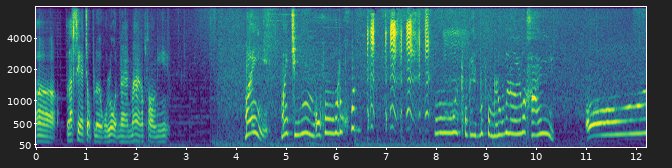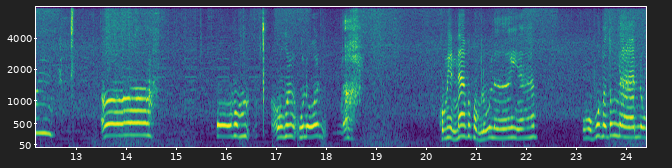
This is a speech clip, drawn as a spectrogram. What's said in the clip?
เอ่อ รัสเซียจบเลยโหโหลดนานมากครับซองนี้ ไม่ ไม่จริง โอ้โหทุกคน โอ้ยผมเห็นว่าผมรู้เลยว่าใคร โอ้ยโอ้โอ้ผมโอ้อุโนนอะผมเห็นหน้าพวกผมรู้เลยนะครับโอ้พูดมาต้องนานโอ้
